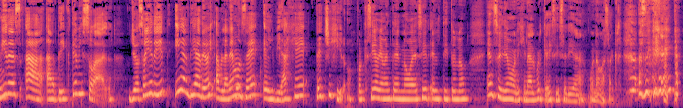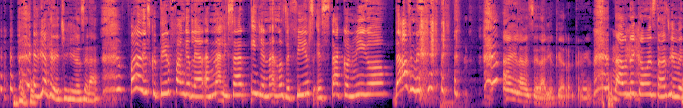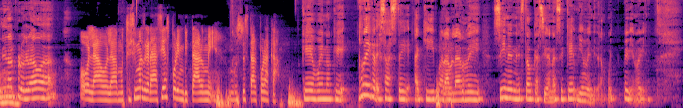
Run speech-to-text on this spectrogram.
bienvenidos a Adictia Visual. Yo soy Edith y el día de hoy hablaremos de El viaje de Chihiro, porque sí, obviamente no voy a decir el título en su idioma original porque ahí sí sería una masacre. Así que el viaje de Chihiro será. Para discutir, fangirlear, analizar y llenarnos de feels está conmigo Daphne. Ay, el abecedario, qué horror conmigo. Daphne, ¿cómo estás? Bienvenida al programa. Hola, hola, muchísimas gracias por invitarme. Un gusto estar por acá. Qué bueno que regresaste aquí para hablar de cine en esta ocasión, así que bienvenida. Muy, muy bien, muy bien.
